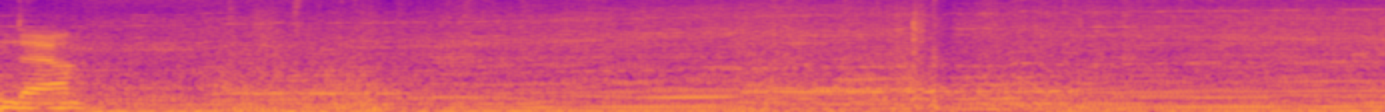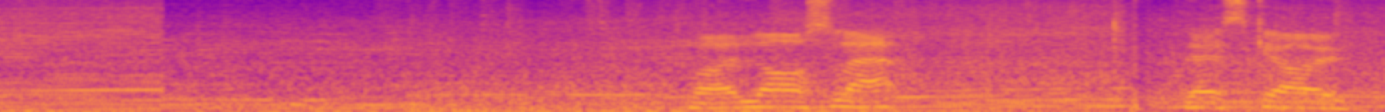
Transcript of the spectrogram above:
Calm down. Right, last lap. Let's go.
